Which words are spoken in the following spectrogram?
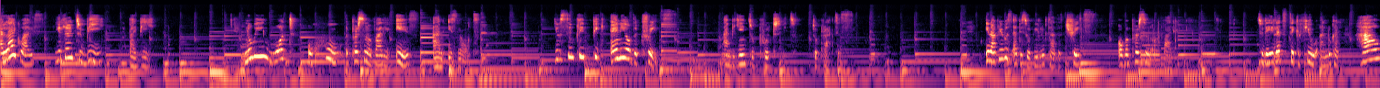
and likewise, you learn to be by being. Knowing what or who a person of value is and is not. You simply pick any of the traits and begin to put it to practice. In our previous episode, we looked at the traits of a person of value. Today, let's take a few and look at how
